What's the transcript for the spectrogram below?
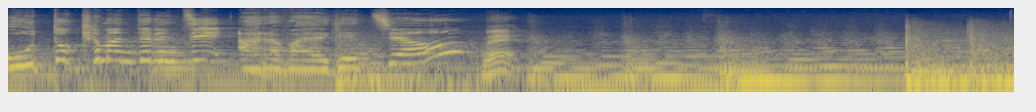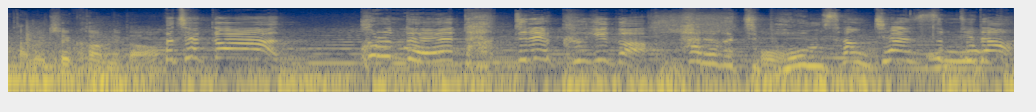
어떻게 만드는지 알아봐야겠죠? 네. 다들 체크합니다. 아, 잠깐 그런데 닭들의 크기가 하나같이 어. 범상치 않습니다.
